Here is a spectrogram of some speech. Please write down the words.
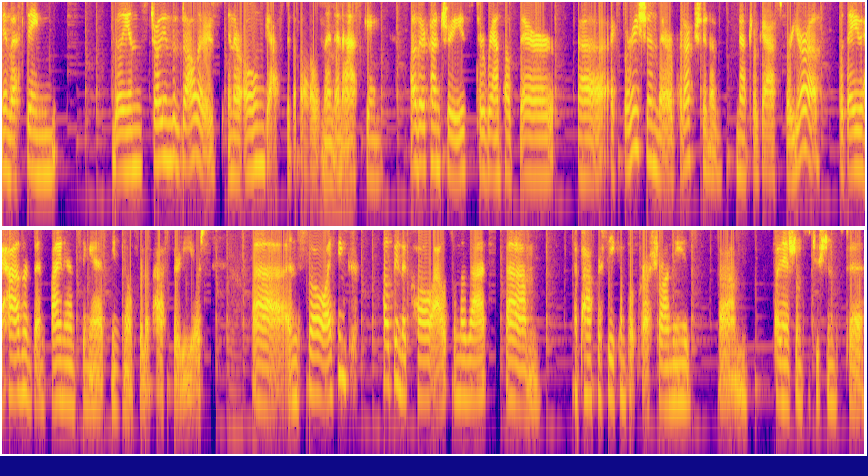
investing billions, trillions of dollars in their own gas development yeah. and asking other countries to ramp up their uh, exploration, their production of natural gas for Europe, but they haven't been financing it, you know, for the past 30 years. Uh, and so I think helping to call out some of that um, hypocrisy can put pressure on these um, financial institutions to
